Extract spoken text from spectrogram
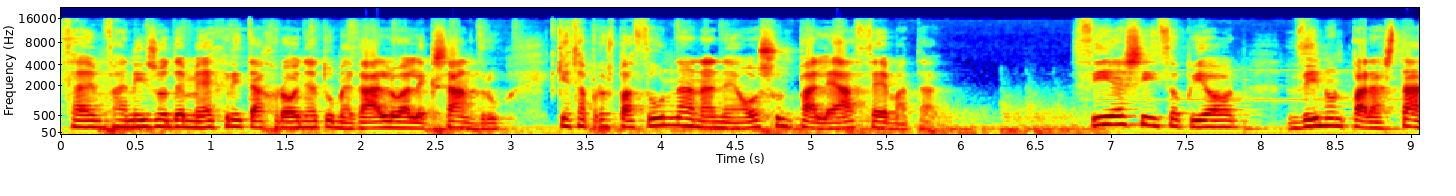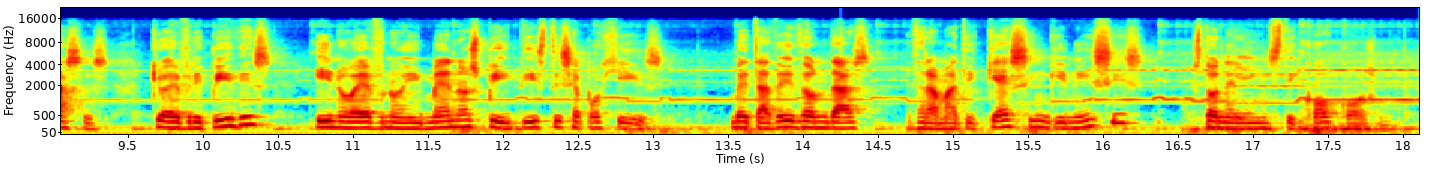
θα εμφανίζονται μέχρι τα χρόνια του Μεγάλου Αλεξάνδρου και θα προσπαθούν να ανανεώσουν παλαιά θέματα. Θίαση ηθοποιών δίνουν παραστάσεις και ο Ευρυπίδης είναι ο ευνοημένος ποιητής της εποχής, μεταδίδοντας δραματικές συγκινήσεις στον ελληνιστικό κόσμο.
